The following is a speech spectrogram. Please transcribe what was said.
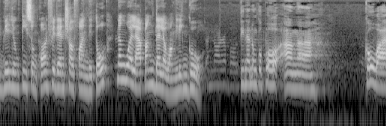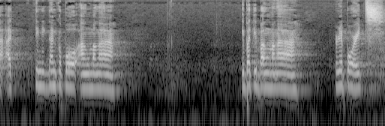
milyong pisong confidential fund nito nang wala pang dalawang linggo. Tinanong ko po ang ah, COA at tinignan ko po ang mga iba't ibang mga reports.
